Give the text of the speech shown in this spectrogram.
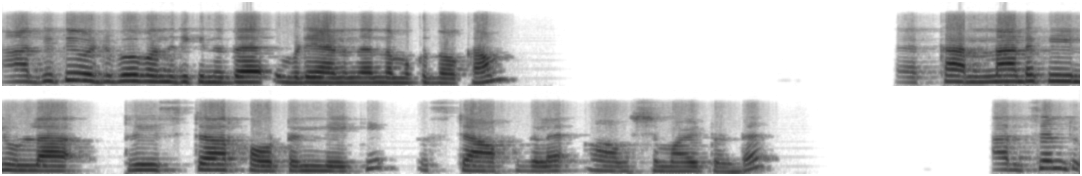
ആദ്യത്തെ ഒഴിവ് വന്നിരിക്കുന്നത് ഇവിടെയാണെന്ന് നമുക്ക് നോക്കാം. കർണാടകയിലുള്ള ത്രീ സ്റ്റാർ ഹോട്ടലിലേക്ക് സ്റ്റാഫുകളെ ആവശ്യമായിട്ടുണ്ട്. അർജന്റ്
